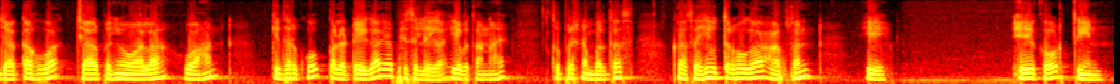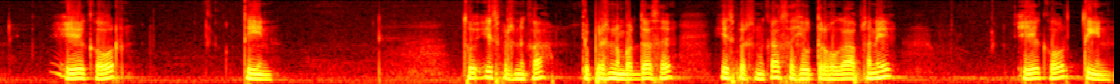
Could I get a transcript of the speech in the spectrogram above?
जाता हुआ चार पहियों वाला वाहन किधर को पलटेगा या फिसलेगा, ये बताना है। तो प्रश्न नंबर दस का सही उत्तर होगा ऑप्शन ए। एक और तीन। एक और तीन। तो इस प्रश्न का, जो प्रश्न नंबर दस है, इस प्रश्न का सही उत्तर होगा ऑप्शन ए। एक और तीन।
